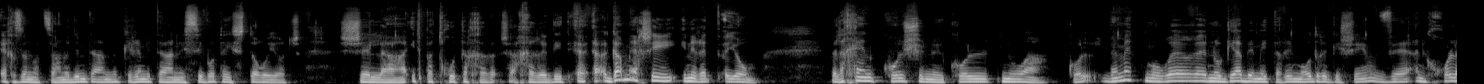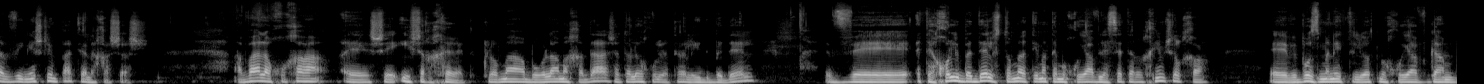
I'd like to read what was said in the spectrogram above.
איך זה נוצר, אנחנו יודעים, מכירים את הנסיבות ההיסטוריות של ההתפתחות החר, החרדית, גם איך שהיא נראית היום. ולכן כל שינוי, כל תנועה, כל, באמת מעורר, נוגע במיתרים מאוד רגישים, ואני יכול להבין, יש לי אמפתיה לחשש. אבל ההוכחה אה, שאי אפשר אחרת. כלומר, בעולם החדש אתה לא יכול יותר להתבדל, ואתה יכול להתבדל, זאת אומרת, אם אתה מחויב לסט ערכים שלך, אה, ובו זמנית להיות מחויב גם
